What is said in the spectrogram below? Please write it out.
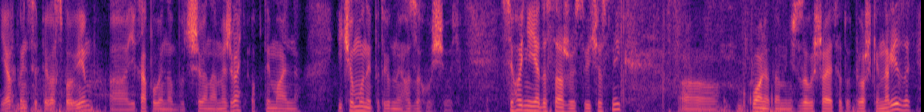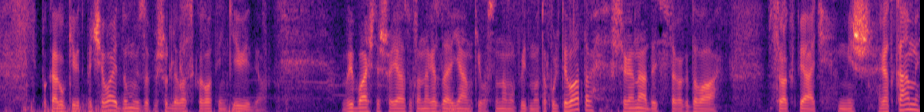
я в принципі розповім, яка повинна бути ширина міжрядь оптимальна і чому не потрібно його загущувати. Сьогодні я досаджую свій часник. Буквально там мені залишається тут трошки нарізати. Поки руки відпочивають, думаю, запишу для вас коротеньке відео. Ви бачите, що я тут нарізаю ямки в основному під мотокультиватор. Ширина десь 42-45 між рядками,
